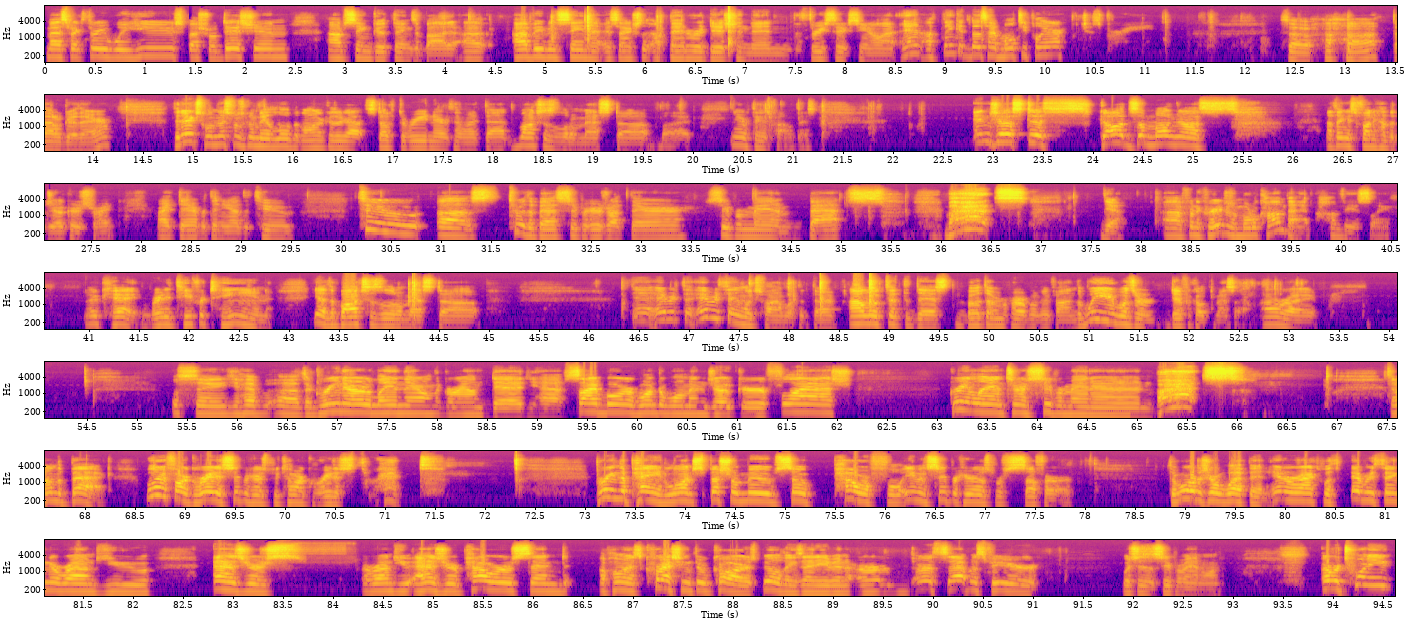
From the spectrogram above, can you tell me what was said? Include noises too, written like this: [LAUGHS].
Mass Effect 3 Wii U Special Edition. I've seen good things about it. I, I've even seen that it's actually a better edition than the 360 and all that. And I think it does have multiplayer, which is free. So, haha, that'll go there. The next one, this one's going to be a little bit longer because I got stuff to read and everything like that. The box is a little messed up, but everything's fine with this. Injustice, Gods Among Us. I think it's funny how the Joker's right, right there, but then you have the two, two, uh, two of the best superheroes right there, Superman and Bats. Bats. Yeah, uh, from the creators of Mortal Kombat, obviously. Okay, rated T for teen. Yeah, the box is a little messed up. Yeah, everything everything looks fine with it though. I looked at the disc; both of them are perfectly fine. The Wii U ones are difficult to mess up. All right. Let's see. You have uh, the Green Arrow laying there on the ground, dead. You have Cyborg, Wonder Woman, Joker, Flash, Green Lantern, Superman, and Bats. And on the back, what if our greatest superheroes become our greatest threat? Bring the pain, launch special moves so powerful even superheroes will suffer. The world is your weapon. Interact with everything around you as your around you as your powers send opponents crashing through cars, buildings, and even Earth's atmosphere, which is a Superman one. Over 20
